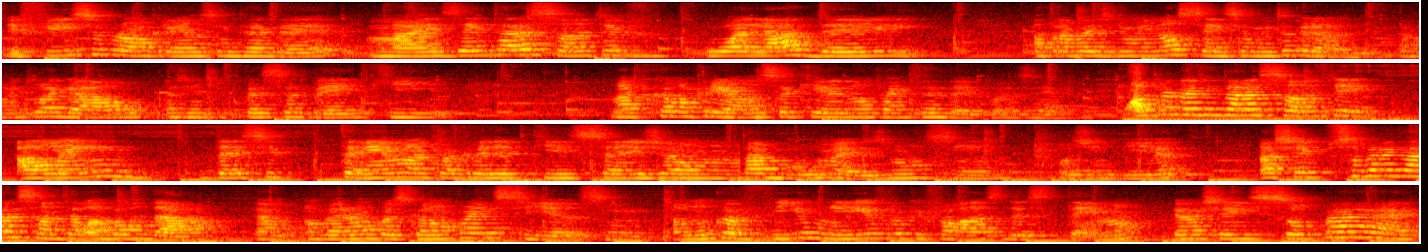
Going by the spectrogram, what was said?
difícil para uma criança entender, mas é interessante o olhar dele através de uma inocência muito grande. É muito legal a gente perceber que não é porque é uma criança que ele não vai entender, por exemplo. Outra coisa interessante, além desse tema, que eu acredito que seja um tabu mesmo, assim, hoje em dia, achei super interessante ela abordar. É, era uma coisa que eu não conhecia, assim. Eu nunca vi um livro que falasse desse tema. Eu achei super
